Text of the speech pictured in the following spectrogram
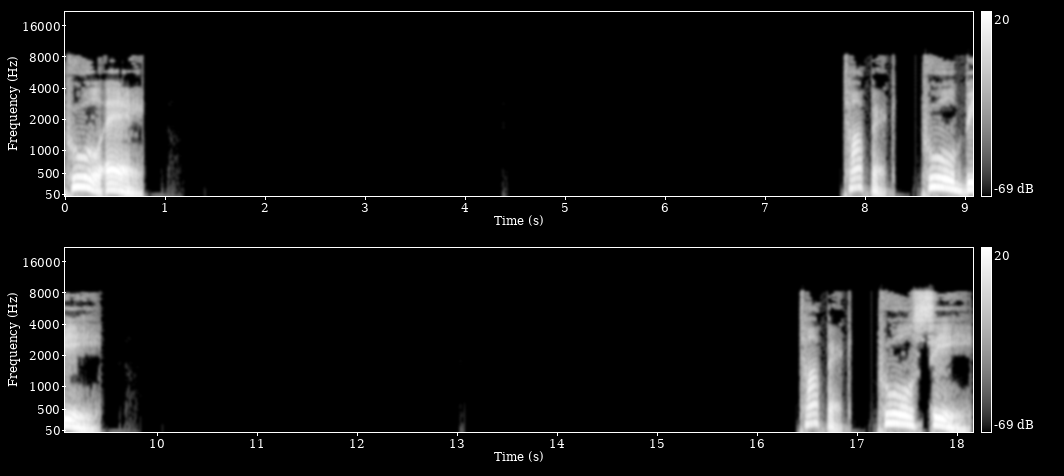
Pool A Topic: Pool B Topic: Pool C.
